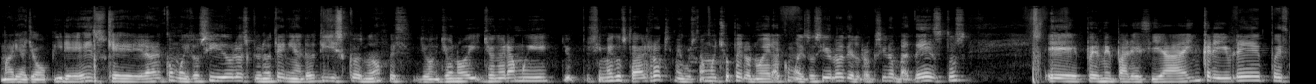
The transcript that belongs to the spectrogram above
María Jo Pires, que eran como esos ídolos que uno tenía en los discos, ¿no? Pues yo, yo, no, yo no era muy, yo, pues sí me gustaba el rock me gusta mucho, pero no era como esos ídolos del rock, sino más de estos. Eh, pues me parecía increíble pues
